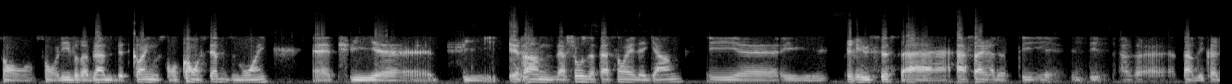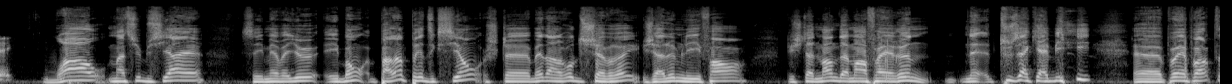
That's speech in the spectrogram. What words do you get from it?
son, son livre blanc du Bitcoin ou son concept du moins euh, puis, euh, puis rendre la chose de façon élégante et, euh, et à, à, faire adopter par, par des collègues. Wow! Mathieu Bussière, c'est merveilleux. Et bon, parlant de prédiction, je te mets dans le rôle du chevreuil, j'allume les phares, puis je te demande de m'en faire une, tous acabis, euh, peu importe.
